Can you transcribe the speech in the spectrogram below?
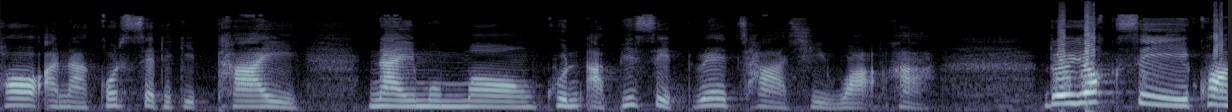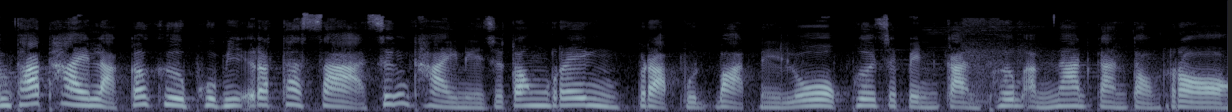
ข้ออนาคตเศรษฐกิจไทย ในมุมมองคุณอภิสิทธิ์เวชชาชีวะค่ะ โดยยก 4 ความท้าทายหลักก็คือภูมิรัฐศาสตร์ ซึ่งไทยเนี่ยจะต้องเร่งปรับบทบาทในโลก เพื่อจะเป็นการเพิ่มอำนาจการต่อรอง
